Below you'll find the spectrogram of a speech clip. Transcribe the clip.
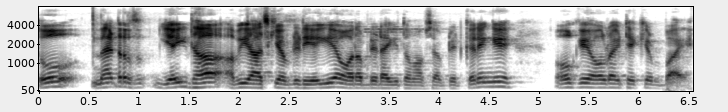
तो मैटर यही था, अभी आज की अपडेट यही है, और अपडेट आएगी तो हम आपसे अपडेट करेंगे। Okay all right take care bye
